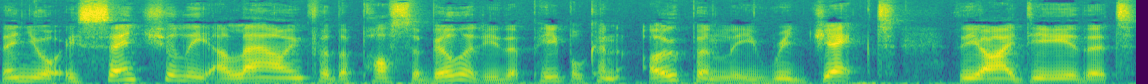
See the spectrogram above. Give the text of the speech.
then you're essentially allowing for the possibility that people can openly reject the idea that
